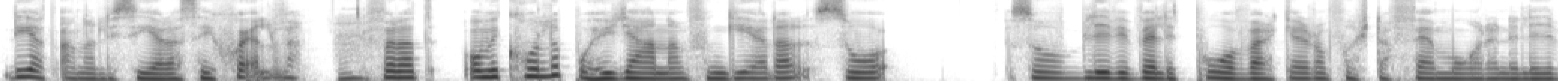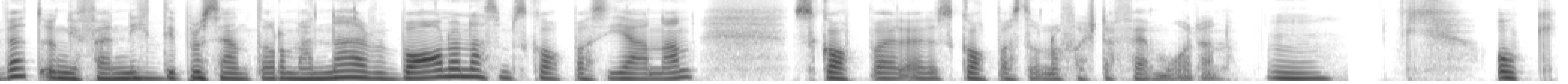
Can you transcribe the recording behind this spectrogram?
det är att analysera sig själv. Mm. För att om vi kollar på hur hjärnan fungerar så, så blir vi väldigt påverkade de första fem åren i livet. Ungefär 90 procent av de här nervbanorna som skapas i hjärnan skapar, eller skapas de första fem åren. Mm. Och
